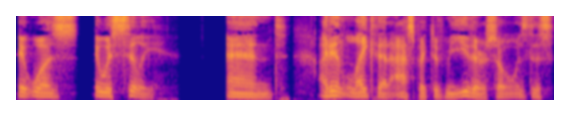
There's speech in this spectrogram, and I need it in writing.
it was it was silly, and I didn't like that aspect of me either. So it was this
